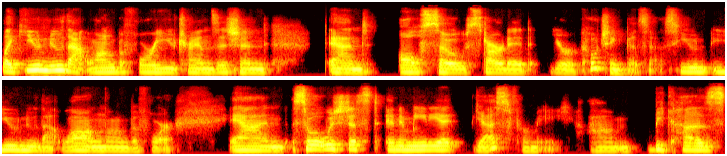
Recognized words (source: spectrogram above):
Like you knew that long before you transitioned and also started your coaching business. You you knew that long long before. And so it was just an immediate yes for me um, because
